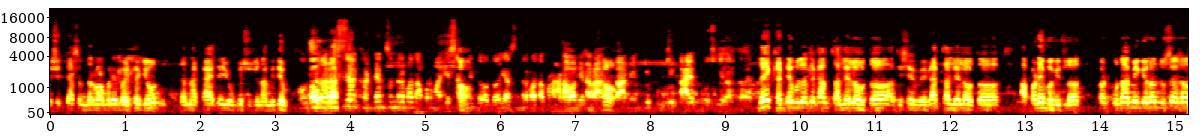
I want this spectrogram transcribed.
निश्चित त्या संदर्भामध्ये बैठक घेऊन त्यांना काय ते योग्य सूचना आम्ही देऊ. शहरातल्या खड्ड्यांसंदर्भात आपण मागे सांगितलं होतं. या संदर्भात आपण आढावा घेणार हो. आहोत का? नेमकी पुढची काय प्रोसिजर असणार नाही खड्डे बुजाचं काम चाललेलं होतं. अतिशय वेगात चाललेलं होतं. आपणही बघितलं. पण पुन्हा मी गेलो दुसऱ्या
